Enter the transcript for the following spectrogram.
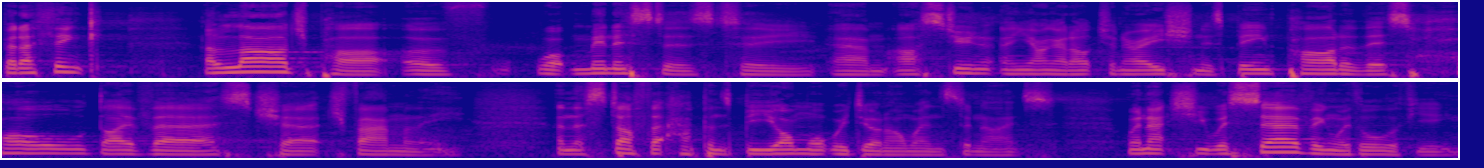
But I think a large part of what ministers to um, our student and young adult generation is being part of this whole diverse church family. and the stuff that happens beyond what we do on our Wednesday nights. When actually we're serving with all of you,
